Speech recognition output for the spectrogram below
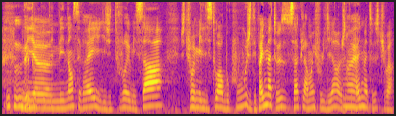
Des Mais, tout euh, petits. mais non, c'est vrai, j'ai toujours aimé ça. J'ai toujours aimé l'histoire beaucoup. J'étais pas une mateuse, ça clairement il faut le dire. J'étais Ouais. pas une mateuse, tu vois.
